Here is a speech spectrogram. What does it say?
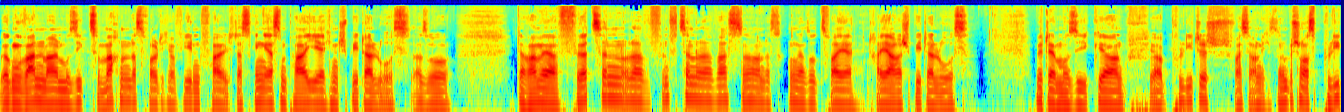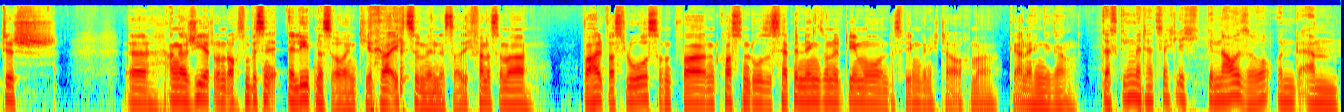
irgendwann mal Musik zu machen. Das wollte ich auf jeden Fall. Das ging erst ein paar Jährchen später los. Also da waren wir ja 14 oder 15 oder was, ne? Und das ging dann so zwei, drei Jahre später los mit der Musik. Ja, und ja, politisch, weiß ich auch nicht, so ein bisschen aus politisch äh, engagiert und auch so ein bisschen erlebnisorientiert, war ich zumindest. Also ich fand das immer, war halt was los und war ein kostenloses Happening, so eine Demo, und deswegen bin ich da auch immer gerne hingegangen. Das ging mir tatsächlich genauso und ähm,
